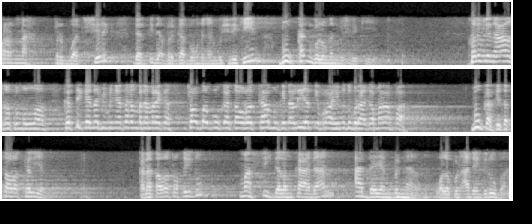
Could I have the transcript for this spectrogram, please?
pernah berbuat syirik dan tidak bergabung dengan musyrikin bukan golongan musyrikin Ketika Nabi menyatakan pada mereka, coba buka Taurat kamu, kita lihat Ibrahim itu beragama apa. Buka kitab Taurat kalian. Karena Taurat waktu itu masih dalam keadaan ada yang benar, walaupun ada yang dirubah.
